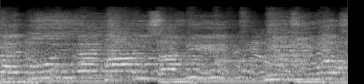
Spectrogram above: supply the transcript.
该不应该爱上你，如今我才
